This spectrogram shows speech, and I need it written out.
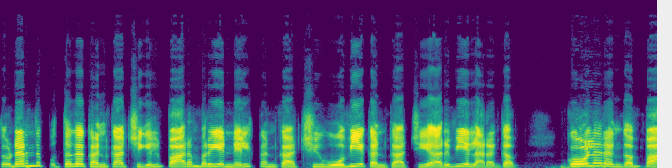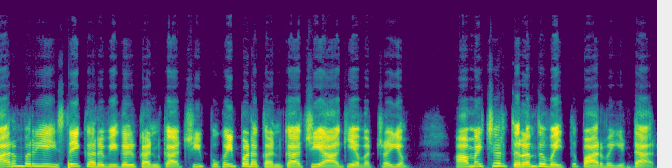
தொடர்ந்து புத்தக கண்காட்சியில் பாரம்பரிய நெல் கண்காட்சி ஓவிய கண்காட்சி அறிவியல் அரங்கம் கோளரங்கம் பாரம்பரிய இசைக்கருவிகள் கண்காட்சி புகைப்பட கண்காட்சி ஆகியவற்றையும் அமைச்சர் திறந்து வைத்து பார்வையிட்டார்.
